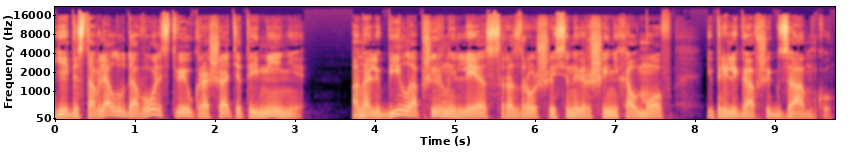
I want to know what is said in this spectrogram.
Ей доставляло удовольствие украшать это имение. Она любила обширный лес, разросшийся на вершине холмов и прилегавший к замку.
